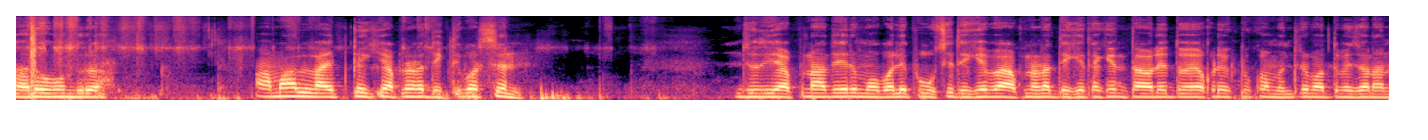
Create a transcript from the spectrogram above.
হ্যালো বন্ধুরা, আমার লাইভটা কি আপনারা দেখতে পাচ্ছেন যদি আপনাদের মোবাইলে পৌঁছে দেখে বা আপনারা দেখে থাকেন, তাহলে দয়া করে একটু কমেন্টের মাধ্যমে জানান।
